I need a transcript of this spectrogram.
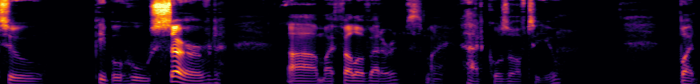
to people who served, uh, my fellow veterans. My hat goes off to you. But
